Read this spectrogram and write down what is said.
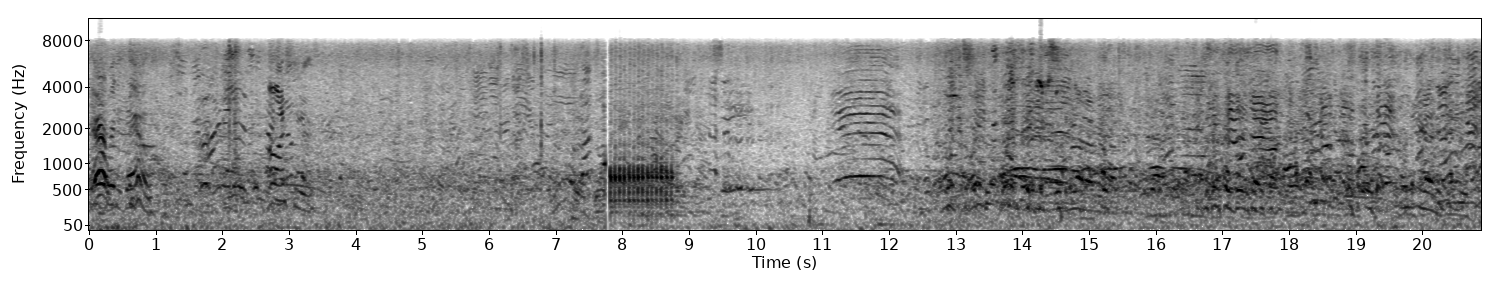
They're already down. Oh, I see. Yeah.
